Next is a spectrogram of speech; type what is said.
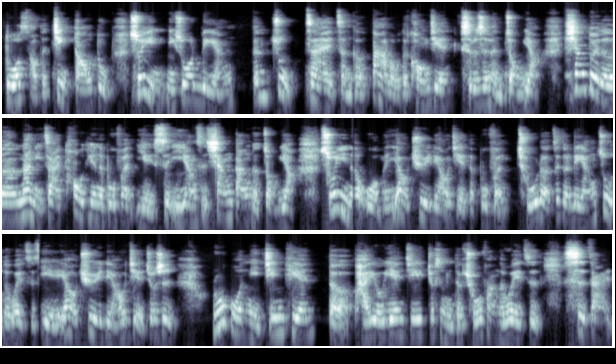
多少的净高度？所以你说梁。跟住在整个大楼的空间是不是很重要？相对的呢，那你在透天的部分也是一样，是相当的重要。所以呢，我们要去了解的部分，除了这个梁柱的位置，也要去了解，就是如果你今天的排油烟机，就是你的厨房的位置是在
